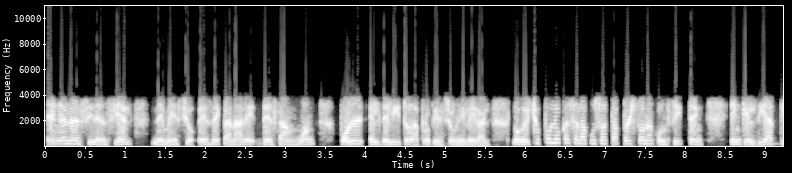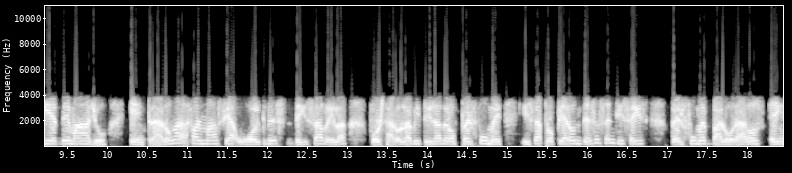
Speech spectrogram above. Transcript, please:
en el residencial Nemesio R. Canales de San Juan, por el delito de apropiación ilegal. Los hechos por los que se le acusó a esta persona consisten en que el día 10 de mayo entraron a la farmacia Walgreens de Isabela, forzaron la vitrina de los perfumes y se apropiaron de 66 perfumes valorados en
